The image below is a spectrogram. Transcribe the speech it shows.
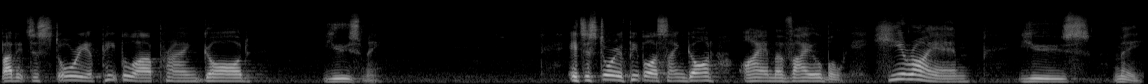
but it's a story of people who are praying, God, use me. It's a story of people who are saying, God, I am available. Here I am, use me.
